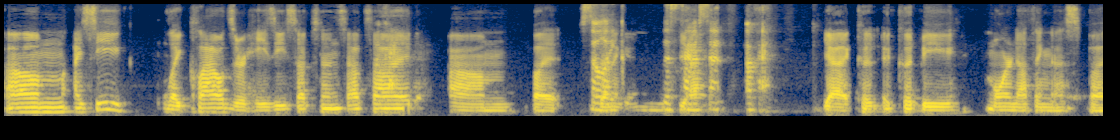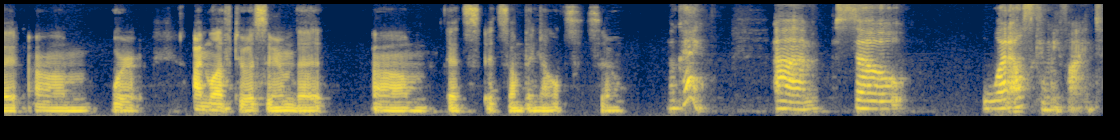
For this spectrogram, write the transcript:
um, i see like clouds or hazy substance outside um, but So like again, this kind yeah. of stuff? Okay. yeah it could it could be more nothingness but um we're i'm left to assume that it's it's something else so Okay. Um, so what else can we find?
